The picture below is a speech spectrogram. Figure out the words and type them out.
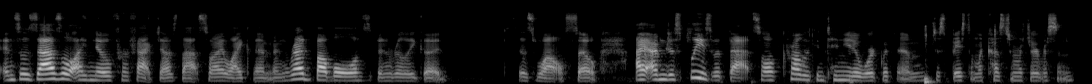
And so Zazzle, I know for a fact does that, so I like them. And Redbubble has been really good as well. So I, am just pleased with that. So I'll probably continue to work with them just based on the customer service and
